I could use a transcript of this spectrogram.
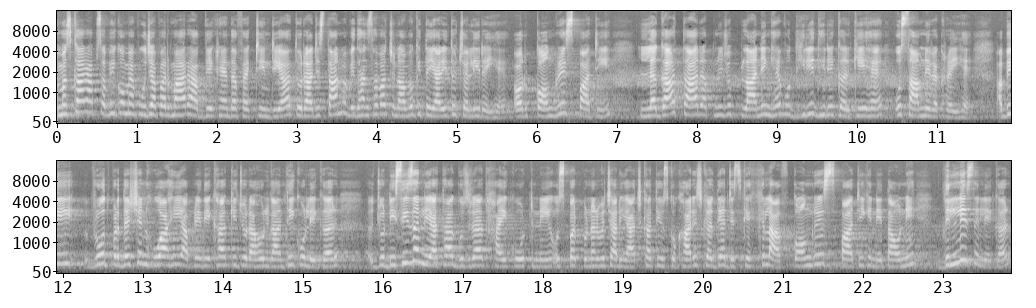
नमस्कार, आप सभी को मैं पूजा परमार, आप देख रहे हैं द फैक्ट इंडिया तो राजस्थान में विधानसभा चुनावों की तैयारी तो चल ही रही है और कांग्रेस पार्टी लगातार अपनी जो प्लानिंग है वो धीरे धीरे करके है, वो सामने रख रही है। अभी विरोध प्रदर्शन हुआ ही, आपने देखा कि जो राहुल गांधी को लेकर जो डिसीज़न लिया था गुजरात हाईकोर्ट ने, उस पर पुनर्विचार याचिका थी, उसको खारिज कर दिया, जिसके खिलाफ कांग्रेस पार्टी के नेताओं ने दिल्ली से लेकर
